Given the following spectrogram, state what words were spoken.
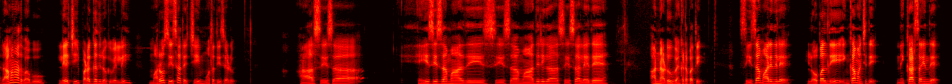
రామనాథబాబు లేచి పడగదిలోకి వెళ్ళి మరో సీసా తెచ్చి మూత తీశాడు. ఆ సీసా ఈ సీసా మాది సీసా మాదిరిగా సీసా లేదే అన్నాడు వెంకటపతి. సీసా మారిందిలే లోపలిది ఇంకా మంచిది నిఖార్సయిందే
